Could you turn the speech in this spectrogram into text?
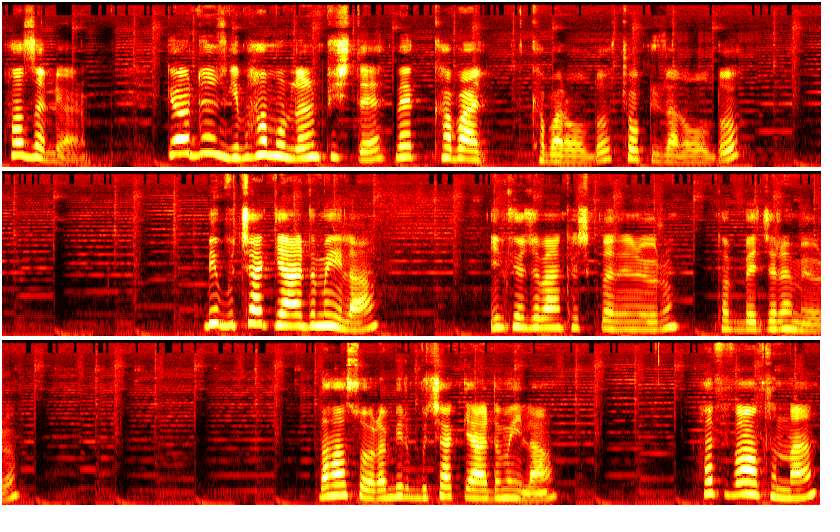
Hazırlıyorum. Gördüğünüz gibi hamurlarım pişti ve kabar kabar oldu. Çok güzel oldu. Bir bıçak yardımıyla ilk önce ben kaşıkla deniyorum. Tabi beceremiyorum. Daha sonra bir bıçak yardımıyla hafif altından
